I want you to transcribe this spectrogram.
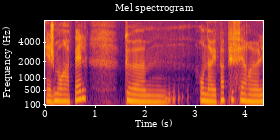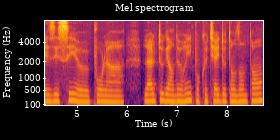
Et je me rappelle que euh, on n'avait pas pu faire euh, les essais euh, pour la, la halte garderie pour que tu ailles de temps en temps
